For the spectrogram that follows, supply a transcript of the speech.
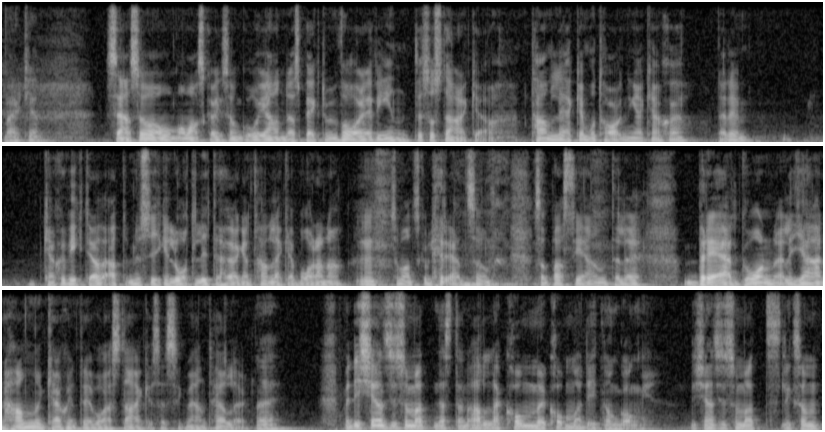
Verkligen. Sen så om, om man ska liksom gå i andra spektrum, var är vi inte så starka? Tandläkarmottagningar kanske. Där det kanske viktigt att musiken låter lite högre än tandläkarborrarna. Mm. Så man inte ska bli rädd som, som patient. Eller brädgården eller järnhandeln kanske inte är våra starkaste segment heller. Nej. Men det känns ju som att nästan alla kommer komma dit någon gång. Det känns ju som att, liksom,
